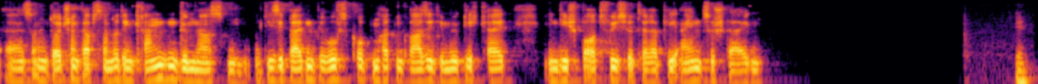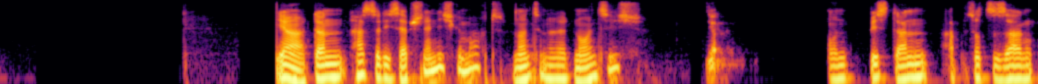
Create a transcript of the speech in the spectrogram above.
äh, sondern in Deutschland gab es dann nur den Krankengymnasten. Und diese beiden Berufsgruppen hatten quasi die Möglichkeit, in die Sportphysiotherapie einzusteigen. Okay. Ja, dann hast du dich selbstständig gemacht, 1990. Ja. Und bist dann sozusagen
